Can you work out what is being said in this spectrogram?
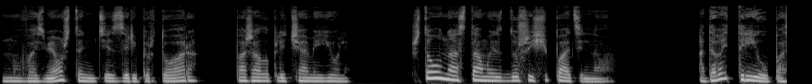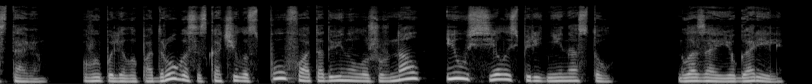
«Ну, возьмем что-нибудь из-за репертуара», — пожала плечами Юля. «Что у нас там из душещипательного?» «А давай трио поставим», — выпалила подруга, соскочила с пуфа, отодвинула журнал и уселась перед ней на стол. Глаза ее горели.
